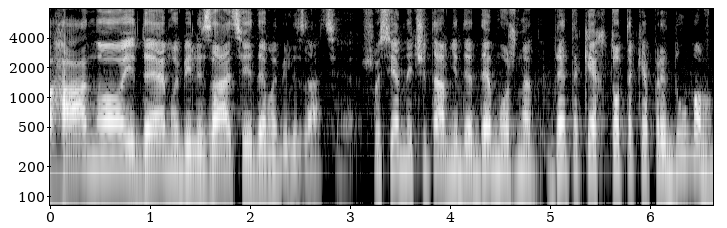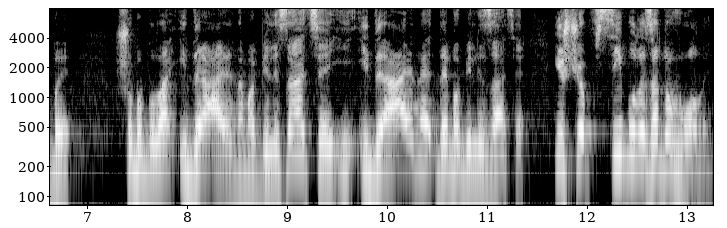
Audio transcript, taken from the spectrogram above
Погано йде мобілізація, йде мобілізація. Щось я не читав ніде, де можна, де таке, хто таке придумав би, щоб була ідеальна мобілізація і ідеальна демобілізація. І щоб всі були задоволені.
